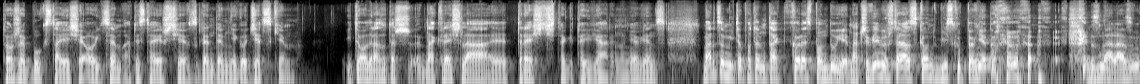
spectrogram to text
To, że Bóg staje się ojcem, a ty stajesz się względem niego dzieckiem. I to od razu też nakreśla y, treść tej, tej wiary, no nie? Więc bardzo mi to potem tak koresponduje. Znaczy wiem już teraz skąd biskup pewnie to znalazł,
